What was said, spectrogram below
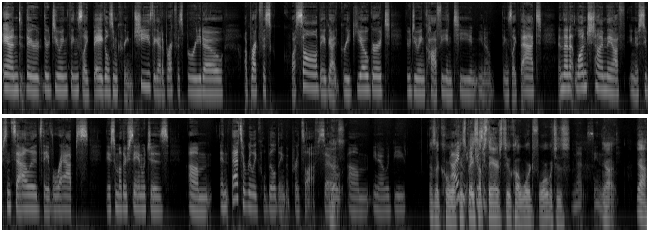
and they're they're doing things like bagels and cream cheese. They got a breakfast burrito, a breakfast croissant. They've got Greek yogurt. They're doing coffee and tea and you know things like that. And then at lunchtime, they have you know soups and salads. They have wraps. They have some other sandwiches. Um, and that's a really cool building, the Pritzlaff. So Yes. um, you know, it would be There's a cool working I'm space interested- upstairs too called Ward Four, which is I'm not Yeah. that. yeah.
